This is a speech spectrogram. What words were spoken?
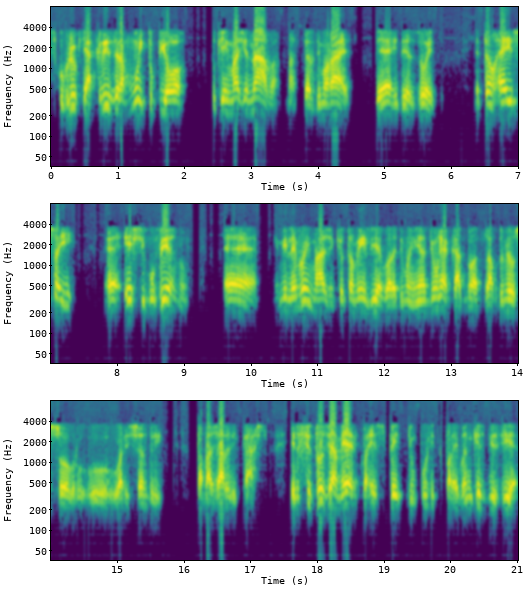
descobriu que a crise era muito pior do que imaginava Marcelo de Moraes, BR-18. Então, é isso aí. É, este governo, é, me lembra uma imagem que eu também li agora de manhã de um recado no WhatsApp do meu sogro, o, o Alexandre Tabajara de Castro. Ele citou Zé Américo a respeito de um político paraibano que ele dizia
